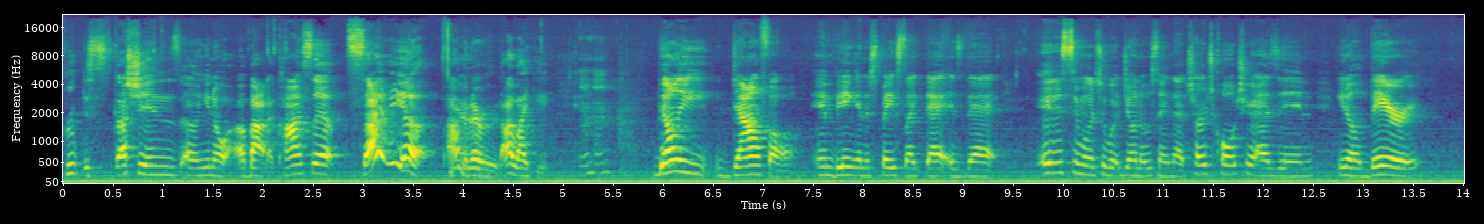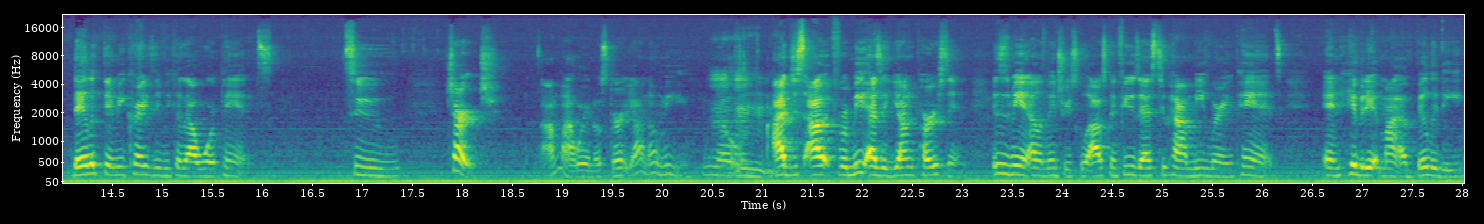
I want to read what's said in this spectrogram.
group discussions, uh, you know, about a concept, sign me up. I'm a nerd. I like it. Mhm. The only downfall in being in a space like that is that it is similar to what Jonah was saying. That church culture, as in, you know, they're they looked at me crazy because I wore pants to church. I'm not wearing no skirt. Y'all know me. You know, Mhm. I just I for me as a young person, this is me in elementary school. I was confused as to how me wearing pants inhibited my ability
